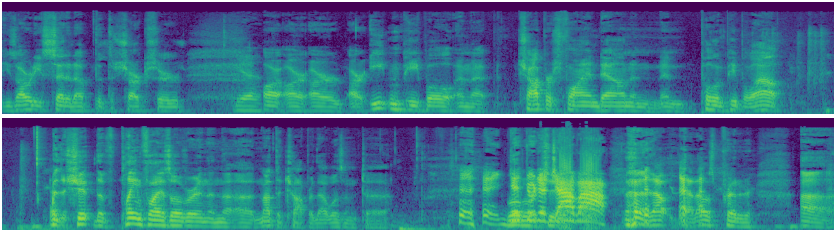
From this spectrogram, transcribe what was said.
he's already set it up that the sharks are Yeah, are are, are, are eating people and that choppers flying down and, and pulling people out or the ship the plane flies over and then the uh, not the chopper that wasn't uh, get World to the chopper. that, yeah, that was Predator. Uh,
